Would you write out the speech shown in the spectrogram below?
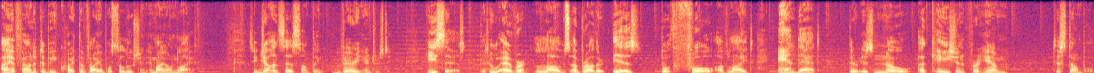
I have found it to be quite the viable solution in my own life. See, John says something very interesting. He says that whoever loves a brother is both full of light and that there is no occasion for him to stumble.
